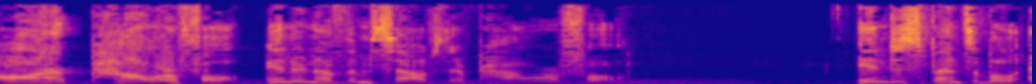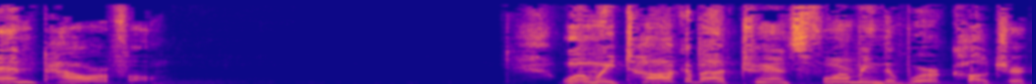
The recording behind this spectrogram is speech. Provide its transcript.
are powerful in and of themselves. They're powerful. Indispensable and powerful. When we talk about transforming the work culture,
